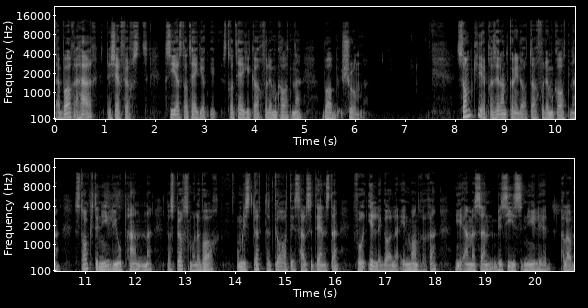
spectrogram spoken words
Det er bare her det skjer først, sier strategiker for demokratene Bob Shrum. Samtlige presidentkandidater for demokratene strakte nylig opp hendene da spørsmålet var om de støttet gratis helsetjeneste for illegale innvandrere i MSNBCs nylige eller,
